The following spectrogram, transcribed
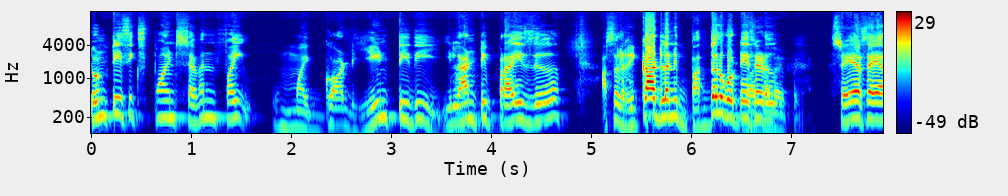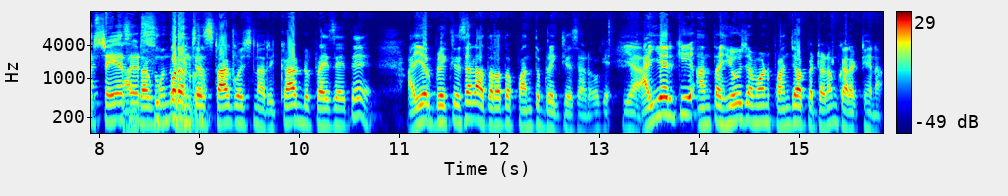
twenty six point seven five my god ఏంటిది? ఇలాంటి ప్రైజ్ అసలు రికార్డులని బద్దలు కొట్టేశాడు. శ్రేయస్ అయ్యర్ శ్రేయస్ అయ్యర్ సూపర్ స్టాక్ వచ్చిన రికార్డ్ ప్రైస్ అయితే అయ్యర్ బ్రేక్ చేశాడు ఆ తర్వాత పంత్ బ్రేక్ చేశాడు. ఓకే అయ్యర్కి అంత హ్యూజ్ అమౌంట్ పంజాబ్ పెట్టడం కరెక్టేనా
